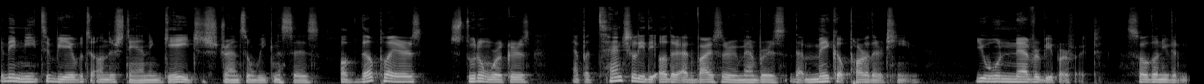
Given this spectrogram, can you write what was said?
and they need to be able to understand and gauge the strengths and weaknesses of the players, student workers, and potentially the other advisory members that make up part of their team. You will never be perfect. So don't even,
